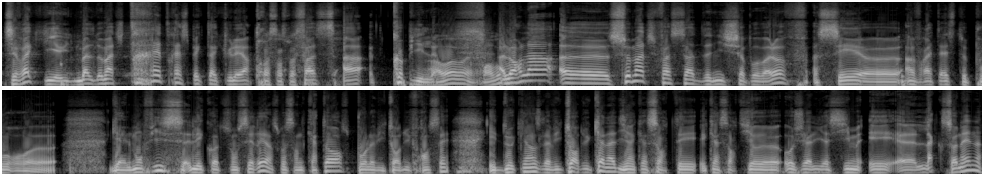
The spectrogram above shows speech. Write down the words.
C'est vrai qu'il y a eu une balle de match très très spectaculaire 360. face à Kopil. Ah ouais, ouais, bravo. Alors là, euh, ce match face à Denis Chapovalov, c'est euh, un vrai test pour euh, Gaël Monfils. Les codes sont serrés, 1,74 pour la victoire du Français et 2,15 la victoire du Canadien qui a sorti, qui a sorti euh, Aliassime et euh, Laxonen,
